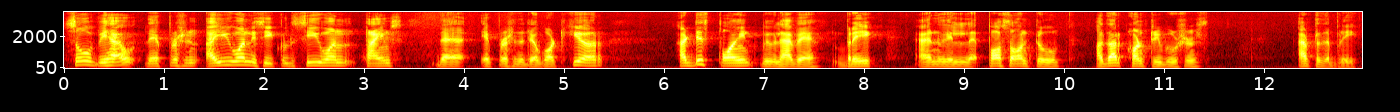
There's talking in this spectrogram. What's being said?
So, we have the expression I 1 is equal to C 1 times the expression that you have got here. At this point we will have a break and we will pass on to other contributions after the break.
